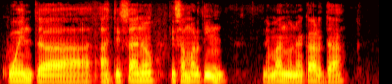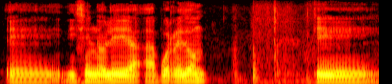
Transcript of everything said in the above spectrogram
cuenta Artesano que San Martín le manda una carta eh, diciéndole a, a Puerredón que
